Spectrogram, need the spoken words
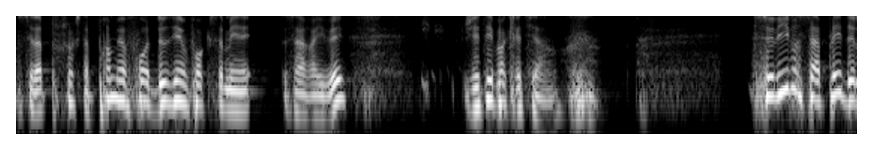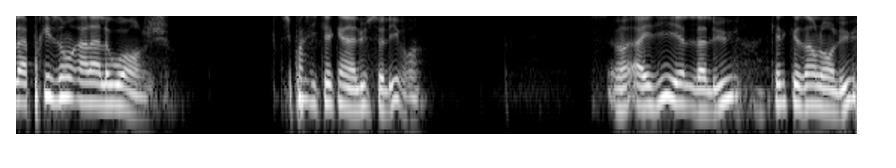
C'est la, première fois, deuxième fois que ça m'est arrivé. J'étais pas chrétien. Hein. Ce livre s'appelait De la prison à la louange. Je ne sais pas si quelqu'un a lu ce livre. Heidi l'a lu, quelques-uns l'ont lu.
